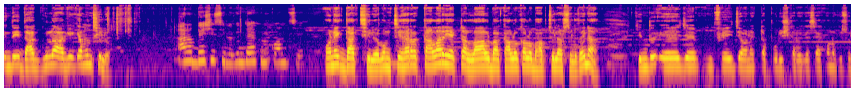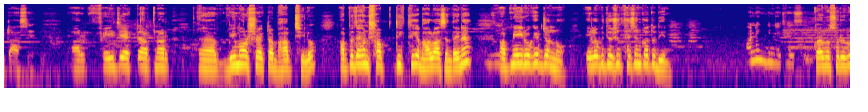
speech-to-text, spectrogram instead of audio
কিন্তু এই দাগগুলো আগে কেমন ছিল? আরও বেশি ছিল কিন্তু এখন কমছে। অনেক দাগ ছিল এবং চেহারার কালারই একটা লাল বা কালো কালো ভাব চলে আসছিল তাই না? কিন্তু এই যে ফেইজে অনেকটা পরিষ্কার হয়ে গেছে এখনও কিছুটা আছে। আর ফেইজে একটা আপনার বিমর্ষ একটা ভাব ছিল। আপনি তো এখন সব দিক থেকে ভালো আছেন তাই না? আপনি এই রোগের জন্য এলোপ্যাথি ওষুধ খাইছেন কতদিন? অনেক দিনই খাইছি। কয় বছর হইব?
